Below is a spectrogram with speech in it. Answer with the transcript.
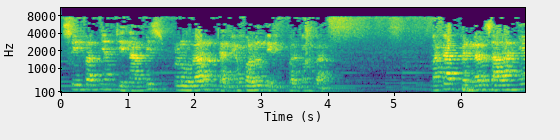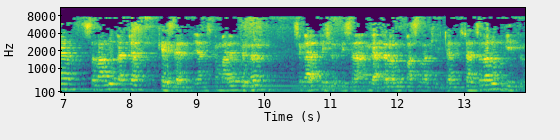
sifatnya dinamis, plural, dan evolutif berkembang. Maka benar salahnya selalu ada geser. Yang kemarin benar, sekarang besok bisa nggak terlalu pas lagi dan dan selalu begitu.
